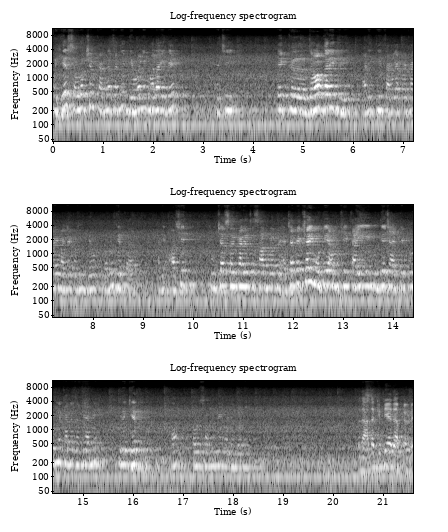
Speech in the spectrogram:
मग हे संरक्षण करण्यासाठी देवाने मला इथे त्याची एक जबाबदारी दिली आणि ती चांगल्या प्रकारे माझ्यापासून देव करून घेतात आणि अशी तुमच्या सहकार्याचं साथ मिळतं ह्याच्यापेक्षाही मोठी आमची काही उद्देश आहेत ते पूर्ण करण्यासाठी आम्ही पुढे घेऊ हां थोडं सांगून माझ्या. तर आता किती आहेत आपल्याकडे?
